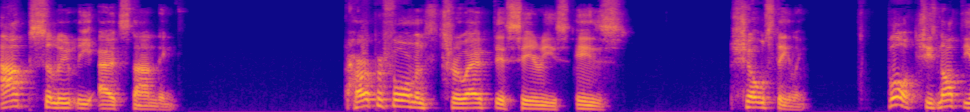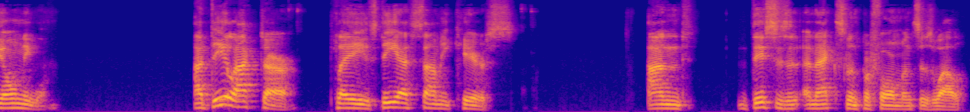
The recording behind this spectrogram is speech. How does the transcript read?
Absolutely outstanding. Her performance throughout this series is show stealing, but she's not the only one. Adil Akhtar plays DS Sami Kierce, and this is an excellent performance as well.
